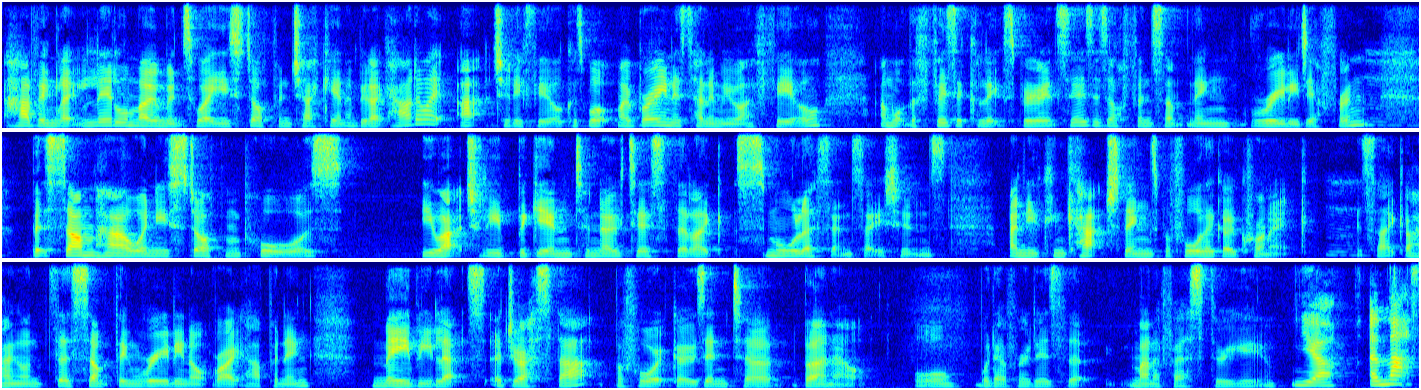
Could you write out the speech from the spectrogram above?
having like little moments where you stop and check in and be like how do i actually feel because what my brain is telling me i feel and what the physical experience is is often something really different mm. but somehow when you stop and pause you actually begin to notice the like smaller sensations and you can catch things before they go chronic. Mm. It's like, oh, hang on, there's something really not right happening. Maybe let's address that before it goes into burnout or whatever it is that manifests through you. Yeah. And that's,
